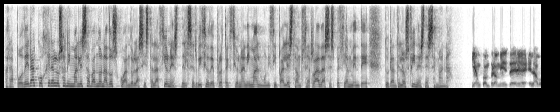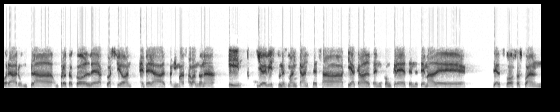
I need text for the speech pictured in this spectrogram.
para poder acoger a los animales abandonados cuando las instalaciones del Servicio de Protección Animal Municipal están cerradas, especialmente durante los fines de semana. hi ha un compromís d'elaborar un pla, un protocol d'actuació per als animals abandonats i jo he vist unes mancances aquí a Calp en concret en el tema de dels gossos quan,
